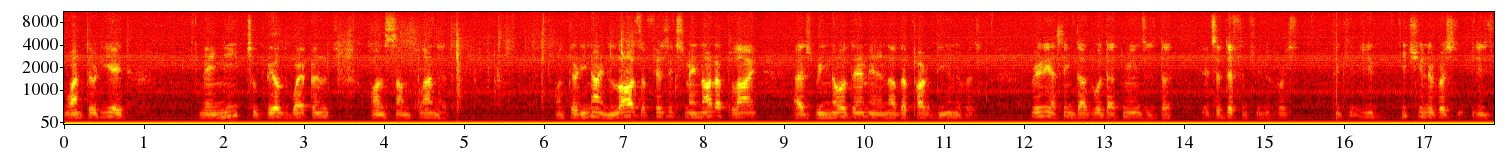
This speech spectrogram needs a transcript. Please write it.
138 may need to build weapons on some planet 139 laws of physics may not apply as we know them in another part of the universe. Really I think that what that means is that it's a different universe. Each universe is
